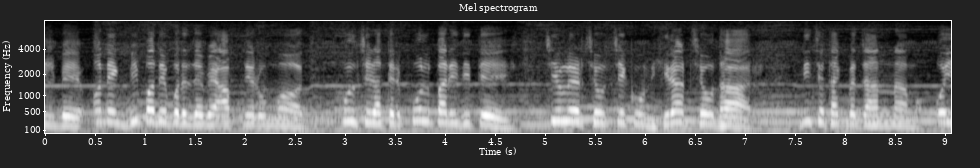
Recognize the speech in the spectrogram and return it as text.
আসবে, অনেক বিপদে পড়ে যাবে আপনার উম্মত। ফুলসিরাতের পুল পাড়ি দিতে চিলের চেয়েও চেকুন, হীরার চেয়েও ধার। নিচে থাকবে জাহান্নাম, ওই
